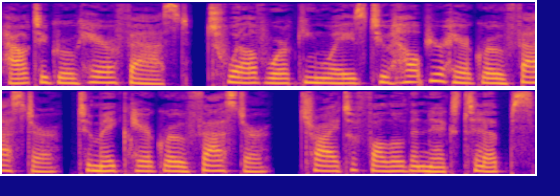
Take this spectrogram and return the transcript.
How to grow hair fast. 12 working ways to help your hair grow faster. To make hair grow faster, try to follow the next tips.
